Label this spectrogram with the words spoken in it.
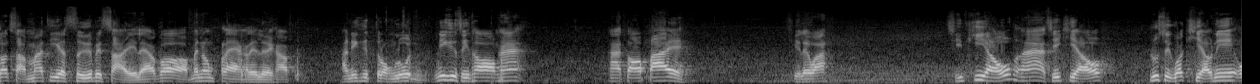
ก็สามารถที่จะซื้อไปใส่แล้วก็ไม่ต้องแปลงอะไรเลยครับ อันนี้คือตรงรุ่น นี่คือสีทองฮะอ่าต่อไป สีอะไรวะ สีเขียว อ่า สีเขียว รู้สึกว่าเขียวนี่โอ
